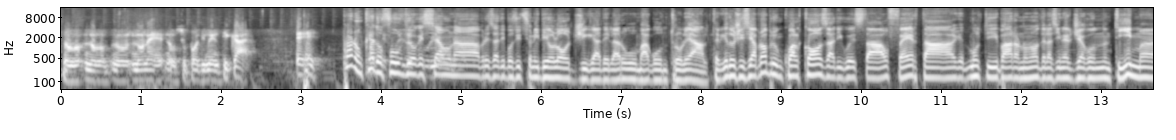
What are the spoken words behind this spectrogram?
non, non, non, è, non, si può dimenticare. E, però non credo Fulvio che sia una presa di posizione ideologica della Roma contro le altre, credo ci sia proprio un qualcosa di questa offerta che molti parlano no, della sinergia con team,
